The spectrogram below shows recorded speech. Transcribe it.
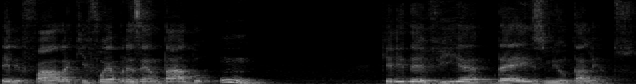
ele fala que foi apresentado um que ele devia 10 mil talentos.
